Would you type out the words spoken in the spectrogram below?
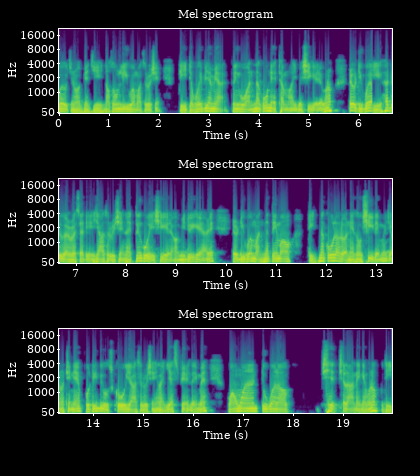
ပွဲကိုကျွန်တော်ပြန်ကြည့်နောက်ဆုံး၄ပွဲမှာဆိုလို့ရှိရင်ဒီတပွဲပြတ်မြတွင်းကိုက2ဂိုးနဲ့အထက်မှာကြီးပဲရှိခဲ့တယ်ပေါ့နော်အဲ့တော့ဒီပွဲဒီ head to head result တွေအရဆိုလို့ရှိရင်လည်းတွင်းကိုတွေရှိခဲ့တာကိုမြင်တွေ့ခဲ့ရတယ်အဲ့တော့ဒီပွဲမှာ2သိန်းပေါင်းဒီ2ဂိုးလောက်တော့အနည်းဆုံးရှိလိမ့်မယ်ကျွန်တော်ထင်တယ် voting to score ရဆိုလို့ရှိရင်လည်း yes ဖြစ်လိမ့်မယ်1-1 2-1လောက်ဖြစ်ဖြစ်လာနိုင်တယ်ပေါ့နော်ဒီ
